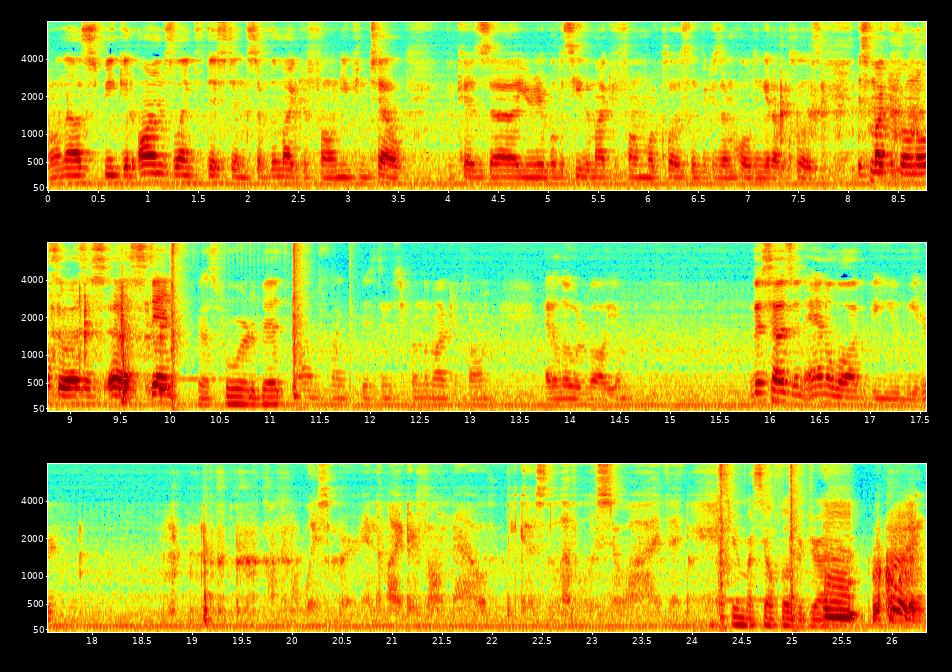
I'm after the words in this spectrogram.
I'll now speak at arm's length distance of the microphone. You can tell because uh, you're able to see the microphone more closely because I'm holding it up close. This microphone also has a uh, stand. Fast forward a bit. Arm's length distance from the microphone at a lower volume. This has an analog VU meter. I'm gonna whisper in the microphone now because the level is so high that I hear myself overdrive. Mm, recording.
